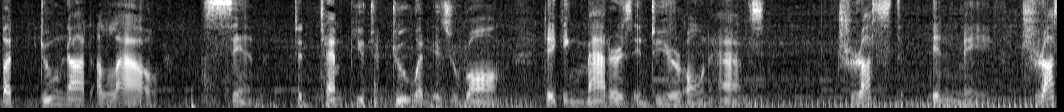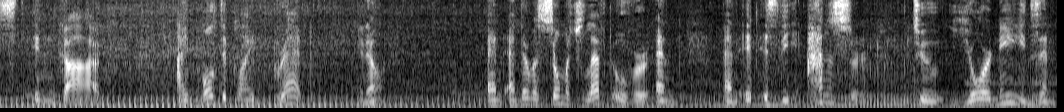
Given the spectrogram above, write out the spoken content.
But do not allow sin to tempt you to do what is wrong, taking matters into your own hands. Trust in me. trust in God, I multiplied bread, you know? And and there was so much left over and and it is the answer to your needs and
